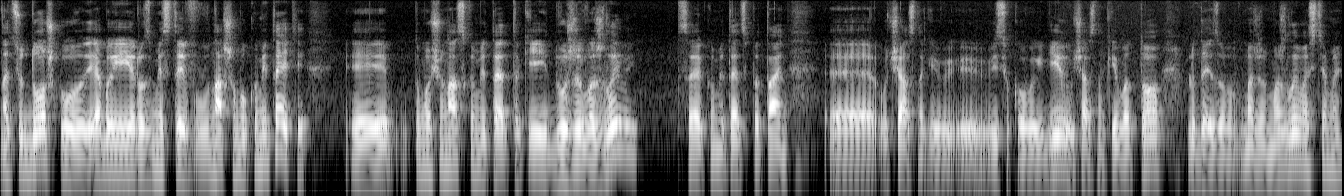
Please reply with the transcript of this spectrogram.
на цю дошку я би її розмістив в нашому комітеті, е, тому що у нас комітет такий дуже важливий. Це комітет з питань учасників е, військових дій, учасників АТО, людей з обмеженими можливостями.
